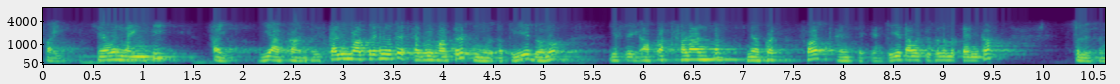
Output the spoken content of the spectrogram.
five seven ninety five ये आपका आंसर इसका भी मात्रक नहीं होता इसका भी मात्रक नहीं होता। तो ये दोनों जैसे आपका थर्ड आंसर ये आपका फ़र्स्ट एंड सेकेंड तो ये था क्वेश्चन नंबर टेन का सोल्यूशन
